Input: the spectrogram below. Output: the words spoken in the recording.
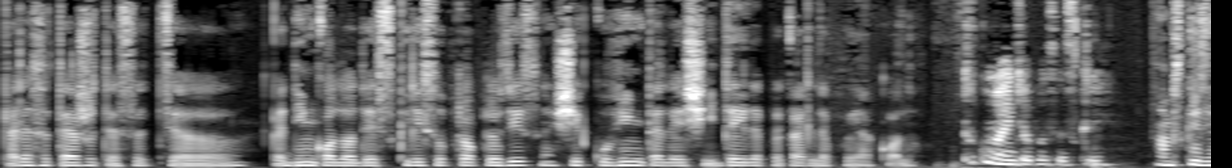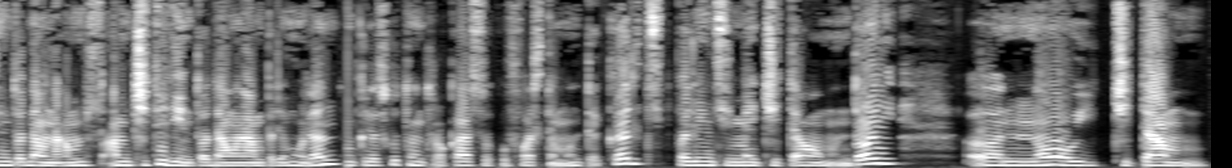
care să te ajute să-ți, uh, că dincolo de scrisul propriu-zis, sunt și cuvintele și ideile pe care le pui acolo. Tu cum ai început să scrii? Am scris întotdeauna, am, am citit întotdeauna în primul rând. Am crescut într-o casă cu foarte multe cărți, părinții mei citeau amândoi, uh, noi citeam,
